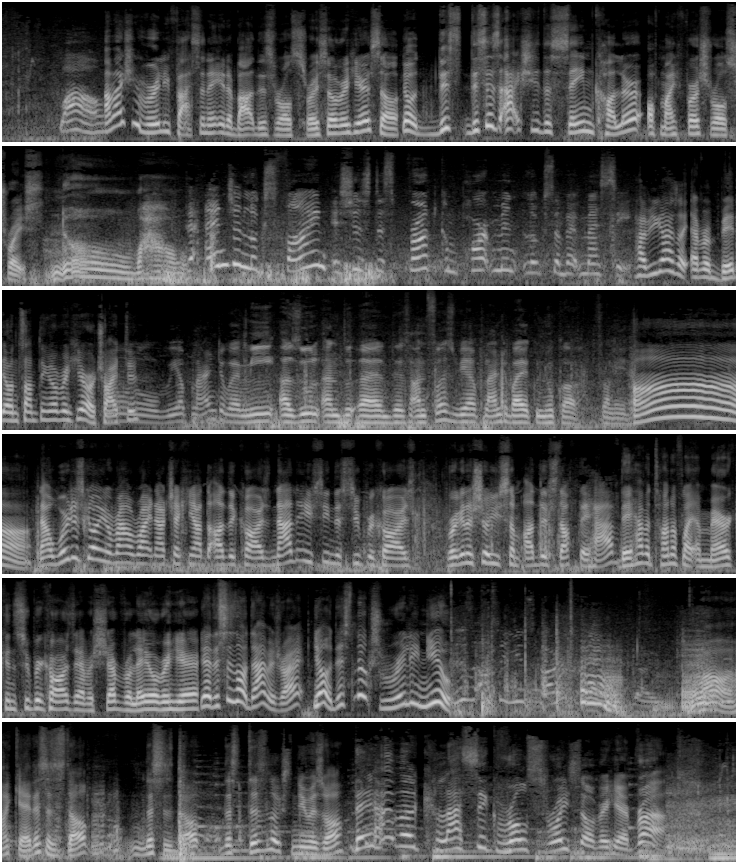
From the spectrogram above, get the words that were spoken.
Wow. I'm actually really fascinated about this Rolls Royce over here. So, no, this this is actually the same color of my first Rolls Royce. No, wow. The engine looks fine. It's just this front compartment looks a bit messy. Have you guys like ever bid on something over here or tried no, to? No, we are planning to buy me, Azul, and uh, this. And first, we are planning to buy a new car from here. Ah. Now we're just going around right now checking out the other cars. Now that you've seen the supercars, we're gonna show you some other stuff they have. They have a ton of like American supercars. They have a Chevrolet over here. Yeah, this is not damaged, right? Yo, this looks really new. This is also used car. Oh, okay, this is dope. This is dope. This this looks new as well. They have a classic Rolls Royce over here, bruh.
